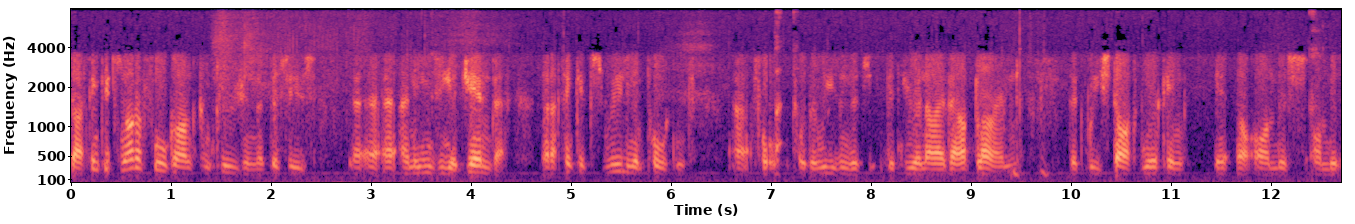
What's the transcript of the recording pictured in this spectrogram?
So I think it's not a foregone conclusion that this is uh, uh, an easy agenda, but I think it's really important uh, for, for the reason that, that you and I have outlined that we start working on this on this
